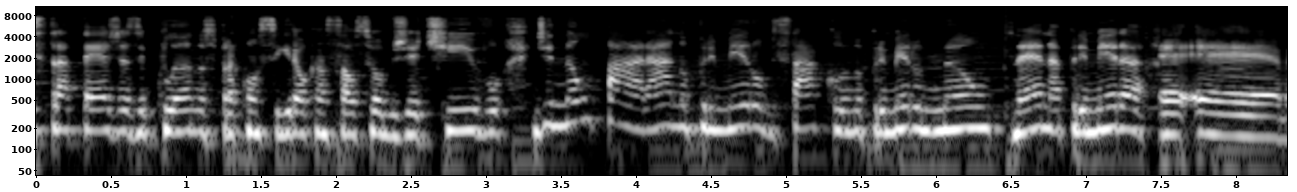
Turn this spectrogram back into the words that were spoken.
estratégias e planos para conseguir alcançar o seu objetivo, de não parar no primeiro obstáculo, no primeiro não, né? Na primeira, é, é,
